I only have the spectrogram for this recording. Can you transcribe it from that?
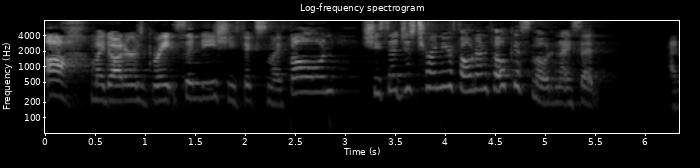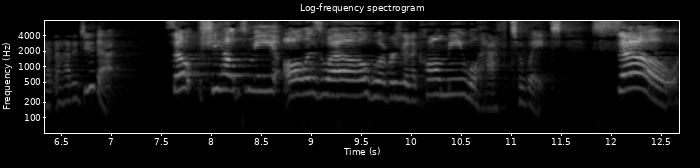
Ah, my daughter is great, Cindy. She fixed my phone. She said, just turn your phone on focus mode. And I said, I don't know how to do that. So she helped me. All is well. Whoever's going to call me will have to wait. So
